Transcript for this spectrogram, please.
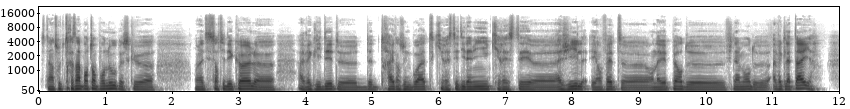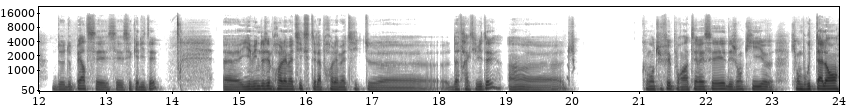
C'était un truc très important pour nous parce que euh, on a été sorti d'école euh, avec l'idée de, travailler dans une boîte qui restait dynamique, qui restait euh, agile. Et en fait, on avait peur de finalement, de, avec la taille, de, perdre ces, ces qualités. il y avait une deuxième problématique, c'était la problématique d'attractivité. Hein, comment tu fais pour intéresser des gens qui, qui ont beaucoup de talent,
